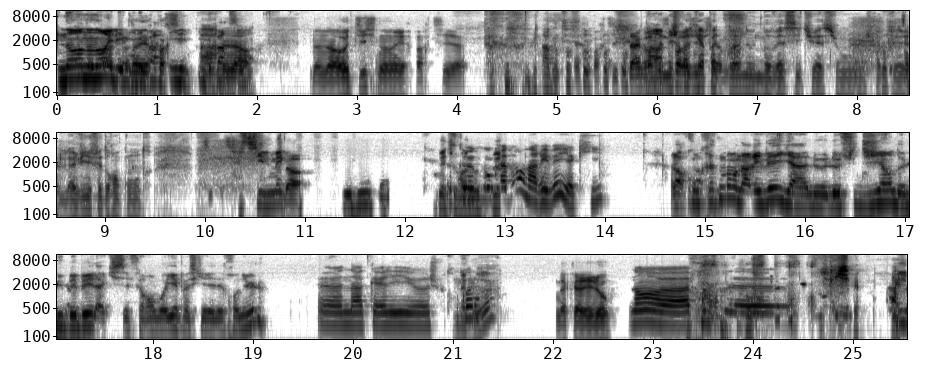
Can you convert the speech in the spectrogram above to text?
Non, non, non, il est, il Il est est par- reparti. il est- il est Ah, parti. non. Non, non, Otis, non, non, il est reparti. euh, Ah, il est reparti. C'était un grand Non, mais je crois qu'il n'y a pas de bonne ou de mauvaise situation. Je crois que la vie est faite de rencontres. Si le mec. Non. Parce que concrètement, en arrivée, il y a qui? Alors concrètement, en arrivée, il y a le, le Fidjien de l'UBB là qui s'est fait renvoyer parce qu'il était trop nul. euh, Nakal et euh, je sais plus trop quoi là. Nakalelo. Non, euh, Apis, euh.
